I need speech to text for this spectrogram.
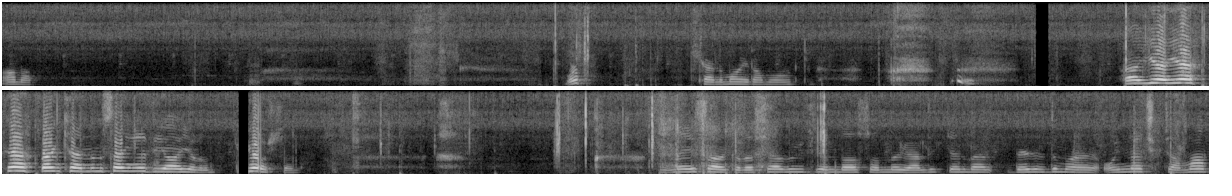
Anam. Hop. Kendime ayıramam gibi. Ha ye ye ye ben kendimi sen ye diye ayırdım. Gör sen. Neyse arkadaşlar bu videonun daha sonuna geldik. Yani ben delirdim hani oyundan çıkacağım lan.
